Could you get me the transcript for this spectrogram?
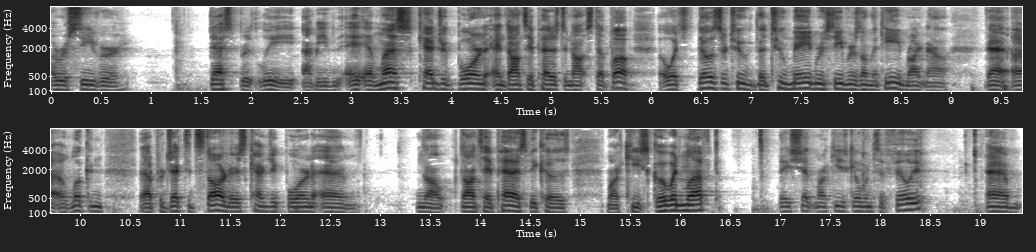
a receiver desperately. I mean, unless Kendrick Bourne and Dante Pettis do not step up, which those are two the two main receivers on the team right now that uh, are looking that projected starters, Kendrick Bourne and you know, Dante Pettis, because Marquise Goodwin left. They shipped Marquise Goodwin to Philly, and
